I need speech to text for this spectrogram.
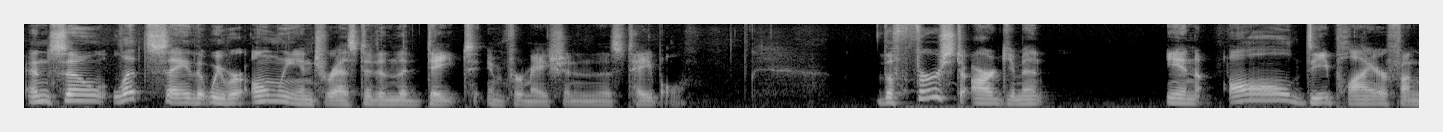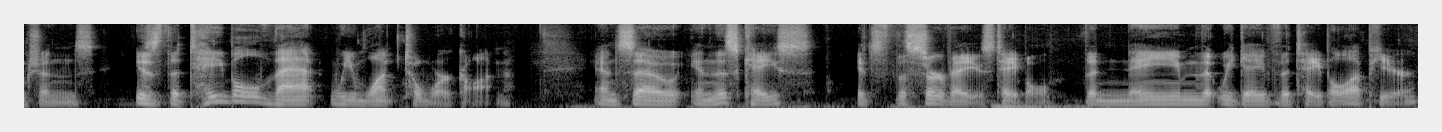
And so let's say that we were only interested in the date information in this table. The first argument in all dplyr functions is the table that we want to work on. And so in this case, it's the surveys table, the name that we gave the table up here.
